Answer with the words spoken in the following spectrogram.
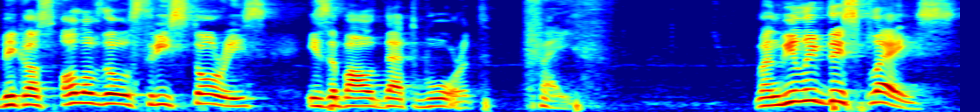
because all of those three stories is about that word, faith. When we leave this place,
